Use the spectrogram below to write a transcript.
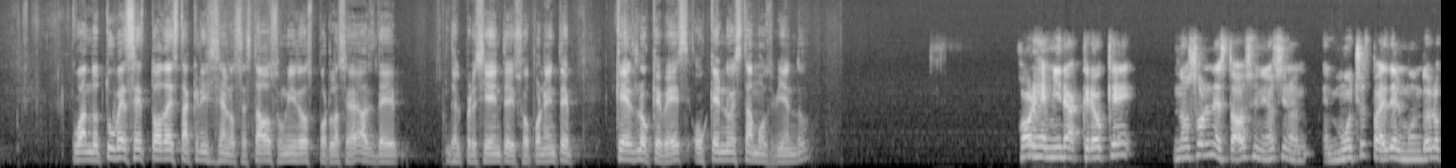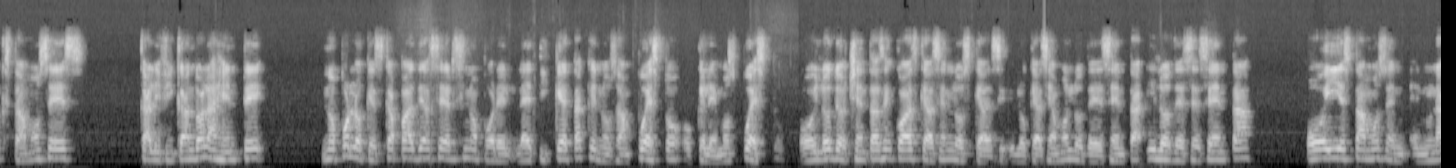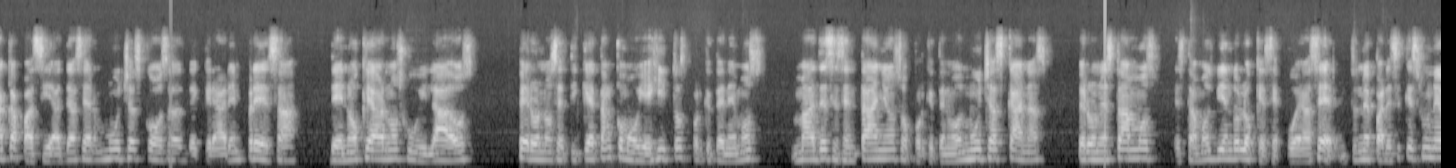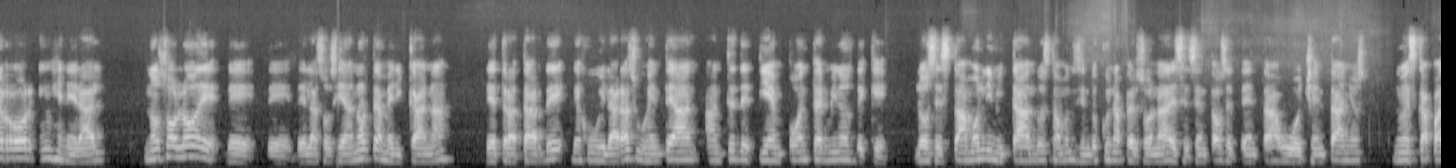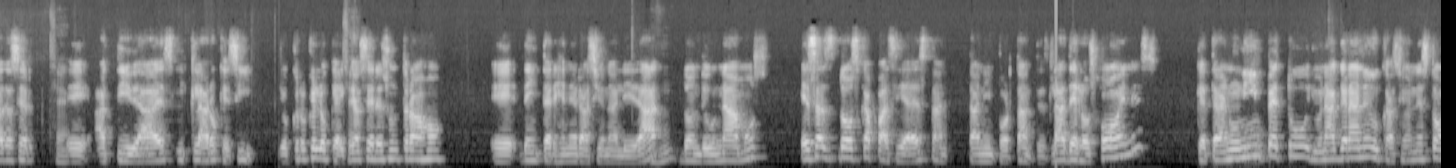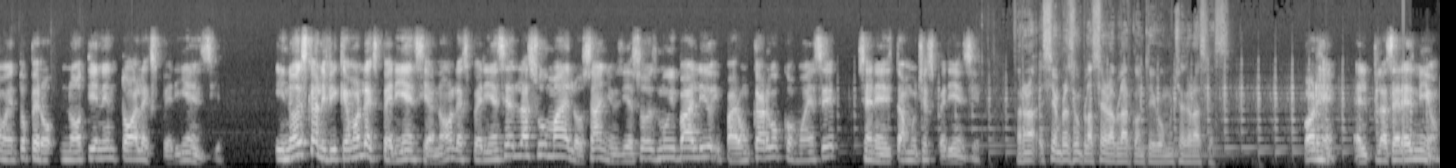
Cuando tú ves toda esta crisis en los Estados Unidos por las edades del presidente y su oponente, ¿qué es lo que ves o qué no estamos viendo? Jorge, mira, creo que no solo en Estados Unidos, sino en muchos países del mundo lo que estamos es calificando a la gente no por lo que es capaz de hacer, sino por la etiqueta que nos han puesto o que le hemos puesto. Hoy los de 80 hacen cosas que hacen los que, lo que hacíamos los de 60 y los de 60, hoy estamos en, en una capacidad de hacer muchas cosas, de crear empresa, de no quedarnos jubilados, pero nos etiquetan como viejitos porque tenemos más de 60 años o porque tenemos muchas canas, pero no estamos, estamos viendo lo que se puede hacer. Entonces me parece que es un error en general no solo de, la sociedad norteamericana, de tratar de, jubilar a su gente antes de tiempo en términos de que los estamos limitando, estamos diciendo que una persona de 60 o 70 u 80 años no es capaz de hacer eh, actividades y claro que sí. Yo creo que lo que hay que hacer es un trabajo eh, de intergeneracionalidad donde unamos esas dos capacidades tan, tan importantes, la de los jóvenes que traen un ímpetu y una gran educación en este momento, pero no tienen toda la experiencia y no descalifiquemos la experiencia, ¿no? La experiencia es la suma de los años y eso es muy válido y para un cargo como ese se necesita mucha experiencia. Fernando, siempre es un placer hablar contigo, muchas gracias. Jorge, el placer es mío.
